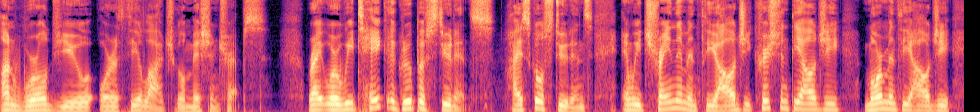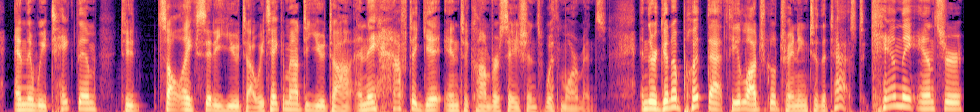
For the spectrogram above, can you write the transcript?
on worldview or theological mission trips, right? Where we take a group of students, high school students, and we train them in theology, Christian theology, Mormon theology, and then we take them to Salt Lake City, Utah. We take them out to Utah, and they have to get into conversations with Mormons. And they're going to put that theological training to the test. Can they answer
